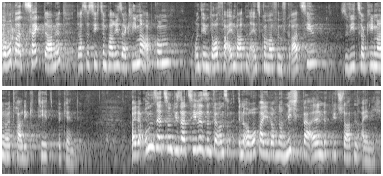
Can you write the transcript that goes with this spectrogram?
Europa zeigt damit, dass es sich zum Pariser Klimaabkommen und dem dort vereinbarten 1,5 Grad Ziel sowie zur Klimaneutralität bekennt. Bei der Umsetzung dieser Ziele sind wir uns in Europa jedoch noch nicht bei allen Mitgliedstaaten einig.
